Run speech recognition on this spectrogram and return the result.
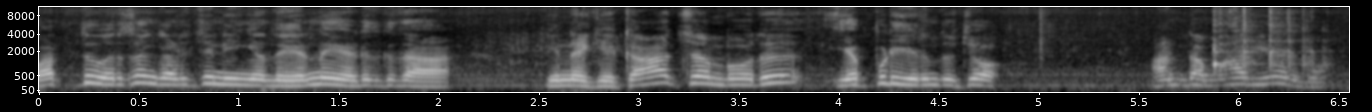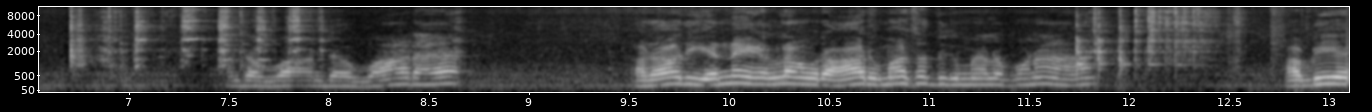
பத்து வருஷம் கழித்து நீங்கள் இந்த எண்ணெயை எடுக்குதா இன்றைக்கி காய்ச்சும் போது எப்படி இருந்துச்சோ அந்த மாதிரியே இருக்கும். அந்த வா அந்த வாடை அதாவது எண்ணெய்கள்லாம் ஒரு ஆறு மாதத்துக்கு மேலே போனால் அப்படியே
